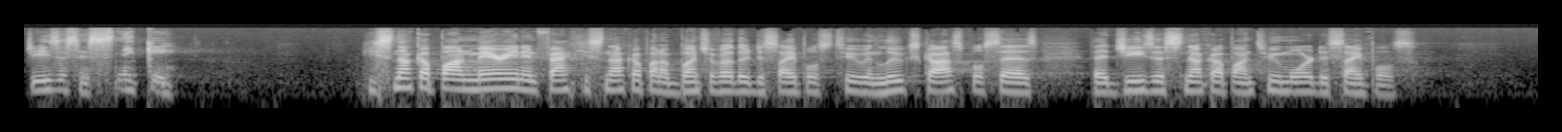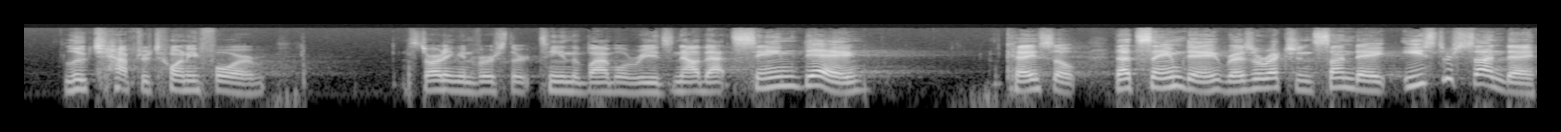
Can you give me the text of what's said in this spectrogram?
Jesus is sneaky. He snuck up on Mary, and in fact, he snuck up on a bunch of other disciples too. And Luke's gospel says that Jesus snuck up on two more disciples. Luke chapter 24, starting in verse 13, the Bible reads Now that same day, okay, so that same day, Resurrection Sunday, Easter Sunday,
